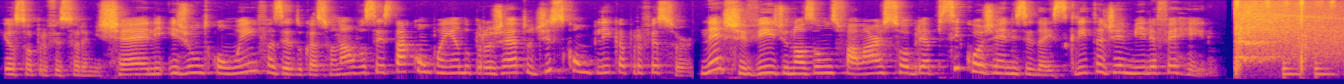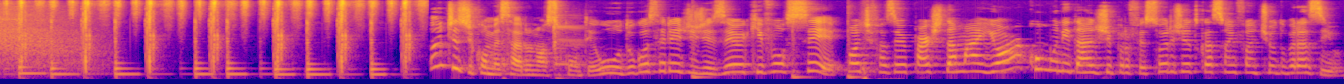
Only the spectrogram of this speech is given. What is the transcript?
eu sou a professora Michele e junto com o ênfase educacional você está acompanhando o projeto Descomplica Professor. Neste vídeo nós vamos falar sobre a psicogênese da escrita de Emília Ferreiro. Antes de começar o nosso conteúdo, gostaria de dizer que você pode fazer parte da maior comunidade de professores de educação infantil do Brasil.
